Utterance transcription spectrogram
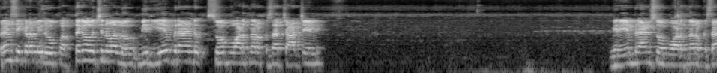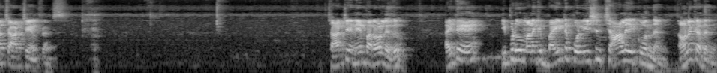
ఫ్రెండ్స్ ఇక్కడ మీరు కొత్తగా వచ్చిన వాళ్ళు మీరు ఏ బ్రాండ్ సోప్ వాడుతున్నారో ఒకసారి చార్ట్ చేయండి. మీరు ఏ బ్రాండ్ సోప్ వాడుతున్నారో ఒకసారి చార్ట్ చేయండి ఫ్రెండ్స్. చార్ట్ చేయని ఏం పర్వాలేదు. అయితే ఇప్పుడు మనకి బయట పొల్యూషన్ చాలా ఎక్కువ ఉందండి. అవునా కదండి?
